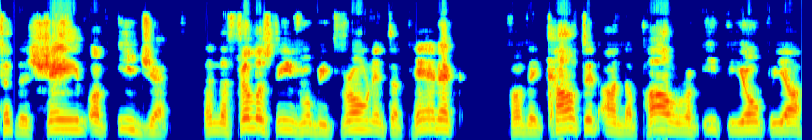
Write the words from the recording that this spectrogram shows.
to the shame of Egypt. Then the Philistines will be thrown into panic for they counted on the power of Ethiopia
